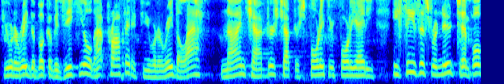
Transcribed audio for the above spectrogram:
If you were to read the book of Ezekiel, that prophet, if you were to read the last nine chapters, chapters 40 through 48, he, he sees this renewed temple,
